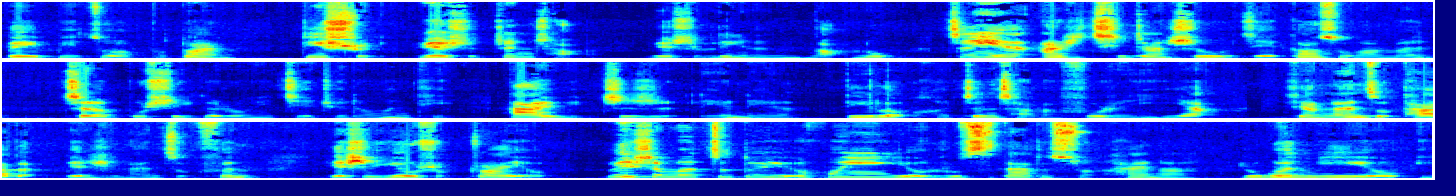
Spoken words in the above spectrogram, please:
被比作不断滴水，越是争吵，越是令人恼怒。箴言二十七章十五节告诉我们，这不是一个容易解决的问题。大雨之日连连滴漏，和争吵的妇人一样，想拦阻他的便是拦阻分，也是右手抓油。为什么这对于婚姻有如此大的损害呢？如果你有一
